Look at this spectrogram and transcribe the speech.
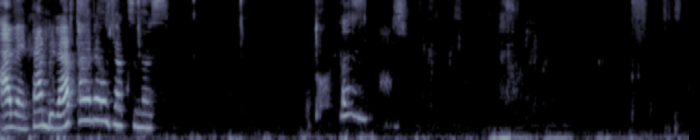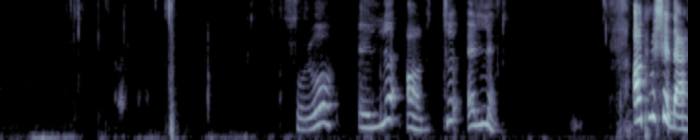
Her renkten birer tane alacaksınız. Soru 50 artı 50. 60 eder.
